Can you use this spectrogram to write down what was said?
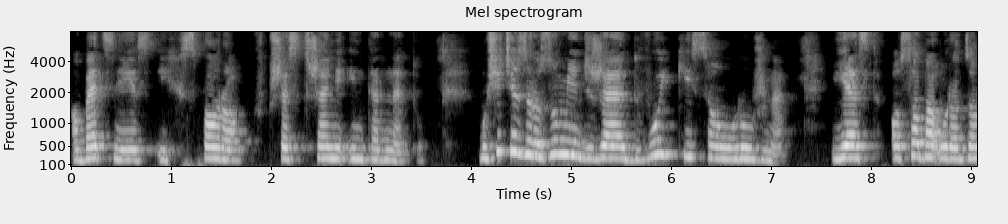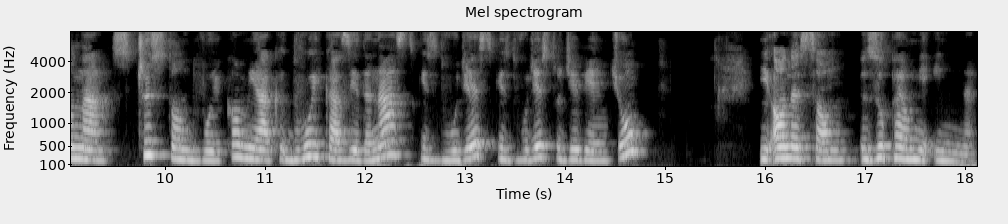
Obecnie jest ich sporo w przestrzeni internetu. Musicie zrozumieć, że dwójki są różne. Jest osoba urodzona z czystą dwójką, jak dwójka z jedenastki, z dwudziestki, z dwudziestu dziewięciu, i one są zupełnie inne.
